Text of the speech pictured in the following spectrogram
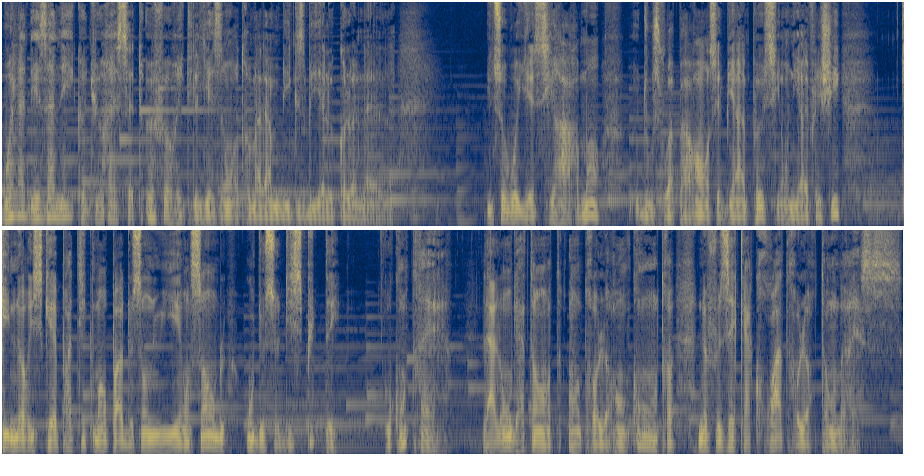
Voilà des années que durait cette euphorique liaison entre Madame Bixby et le colonel. Ils se voyaient si rarement, douze fois par an, c'est bien un peu si on y réfléchit, qu'ils ne risquaient pratiquement pas de s'ennuyer ensemble ou de se disputer. Au contraire, la longue attente entre leurs rencontres ne faisait qu'accroître leur tendresse.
